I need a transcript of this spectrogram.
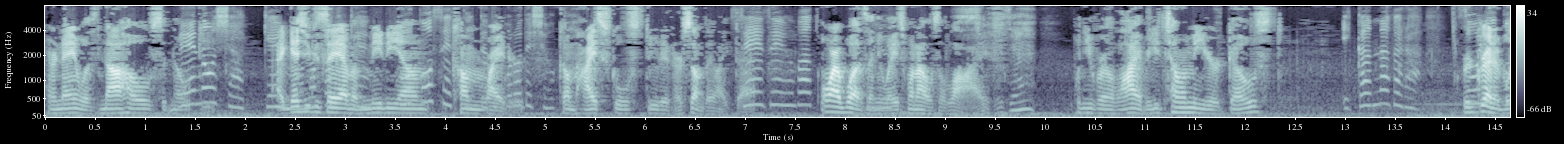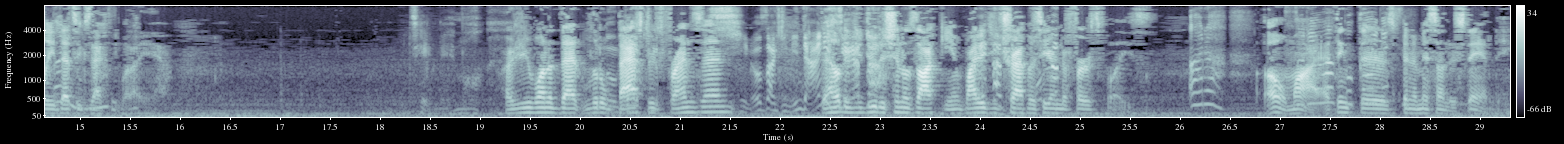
Her name was Naho Saenoki. I guess you could say I'm a medium come writer, come high school student or something like that. Or I was anyways when I was alive. When you were alive, are you telling me you're a ghost? Regrettably, that's exactly what I am. Are you one of that little bastard's friends then? The hell did you do to Shinozaki and why did you trap us here in the first place? Oh my, I think there's been a misunderstanding.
